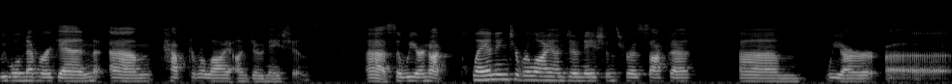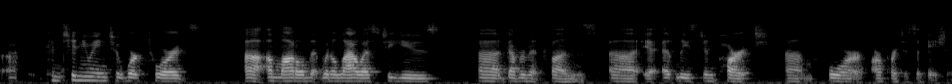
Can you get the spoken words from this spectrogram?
we will never again um, have to rely on donations. Uh, so we are not planning to rely on donations for Osaka. Um, we are uh, continuing to work towards uh, a model that would allow us to use uh, government funds, uh, at least in part, um, for our participation.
